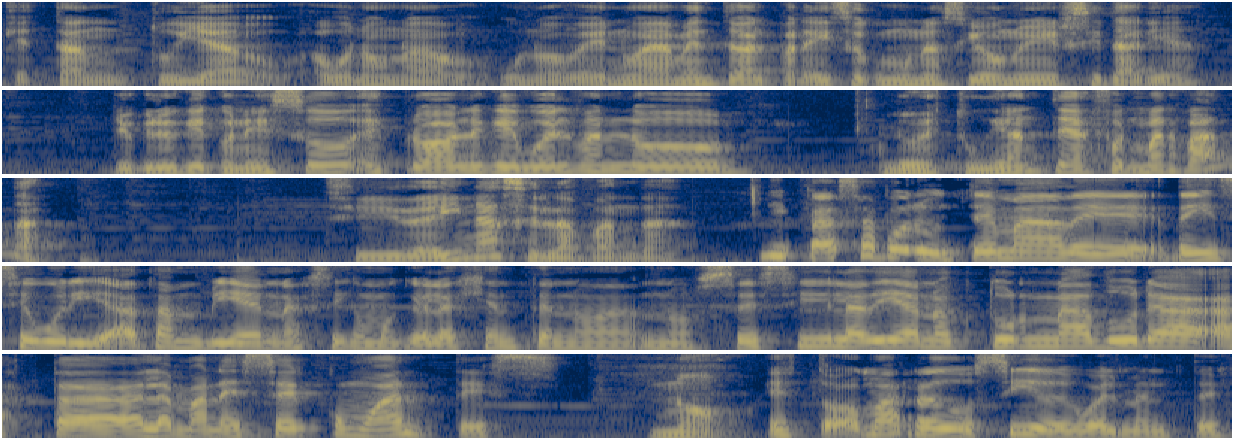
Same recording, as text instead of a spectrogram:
que están ya, ahora uno, uno ve nuevamente Valparaíso como una ciudad universitaria, yo creo que con eso es probable que vuelvan los, los estudiantes a formar bandas. Sí, de ahí nacen las bandas. Y pasa por un tema de, de inseguridad también, así como que la gente no, no sé si la vida nocturna dura hasta el amanecer como antes. No. Es todo más reducido igualmente.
